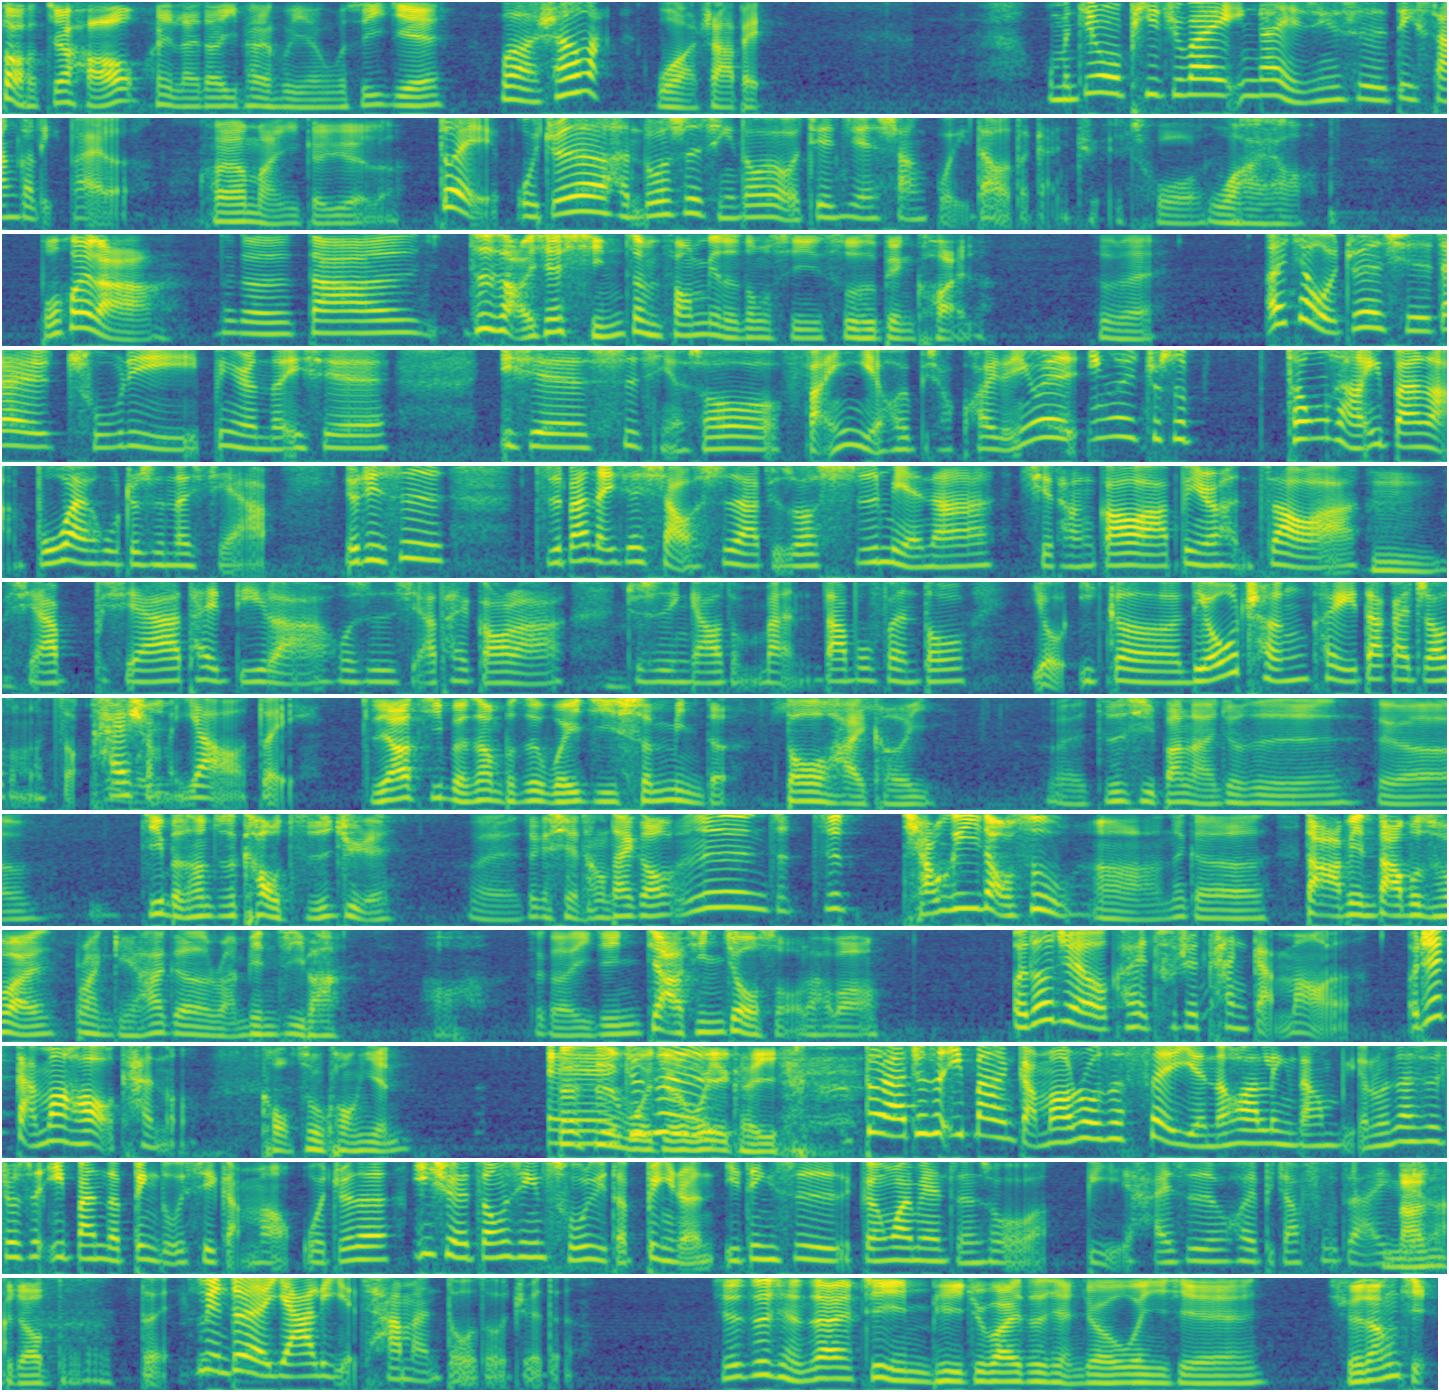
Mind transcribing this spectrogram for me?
大家好，欢迎来到一派胡言，我是一杰。我说嘛，我扎贝，我们进入 PGY 应该已经是第三个礼拜了。快要满一个月了，对，我觉得很多事情都有渐渐上轨道的感觉。没错，我还好，不会啦。那个大家至少一些行政方面的东西速度变快了，对不对？而且我觉得，其实，在处理病人的一些一些事情的时候，反应也会比较快一点。因为，因为就是通常一般啦，不外乎就是那些啊，尤其是值班的一些小事啊，比如说失眠啊、血糖高啊、病人很燥啊、嗯，血压血压太低啦，或是血压太高啦，就是应该要怎么办？大部分都有一个流程，可以大概知道怎么走，开什么药。对，只要基本上不是危及生命的，都还可以。对，直起班来就是这个，基本上就是靠直觉。对，这个血糖太高，嗯，这这调个胰岛素啊，那个大便大不出来，不然给他个软便剂吧。啊，这个已经驾轻就熟了，好不好？我都觉得我可以出去看感冒了。我觉得感冒好好看哦。口出狂言，诶但是我觉得我也可以。对啊，就是一般的感冒，如果是肺炎的话另当别论。但是就是一般的病毒性感冒，我觉得医学中心处理的病人一定是跟外面诊所比，还是会比较复杂一点难比。较多。对，面对的压力也差蛮多的，我觉得。其实之前在进 PGY 之前，就问一些学长姐，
